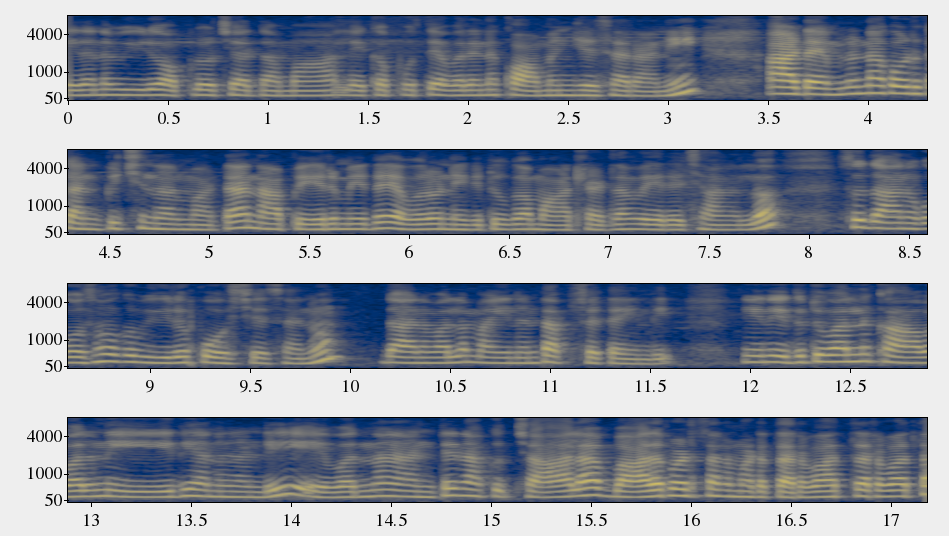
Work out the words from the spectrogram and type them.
ఏదైనా వీడియో అప్లోడ్ చేద్దామా? లేకపోతే ఎవరైనా కామెంట్ చేశారా అని. ఆ టైంలో నాకు ఒకటి కనిపించింది అనమాట నా పేరు మీద ఎవరో నెగిటివ్గా మాట్లాడదాం వేరే ఛానల్లో. సో దానికోసం ఒక వీడియో పోస్ట్ చేశాను. దానివల్ల మైండ్ అంటే అప్సెట్ అయింది. నేను ఎదుటి వాళ్ళని కావాలని ఏది అననండి. ఎవరినా అంటే నాకు చాలా బాధపడతాను అనమాట తర్వాత తర్వాత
